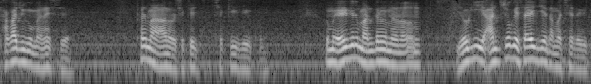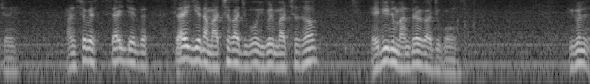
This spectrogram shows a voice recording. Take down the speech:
박아주기만 했어요. 털만 안으로 제끼, 제끼게끔 그러면 LG를 만들면은 여기 안쪽에 사이즈에다 맞춰야 되겠죠 안쪽에 사이즈에다 사이즈에다 맞춰 가지고 이걸 맞춰서 LE를 만들어 가지고 이걸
